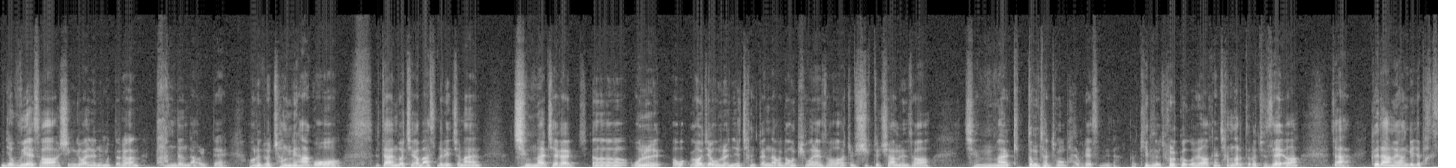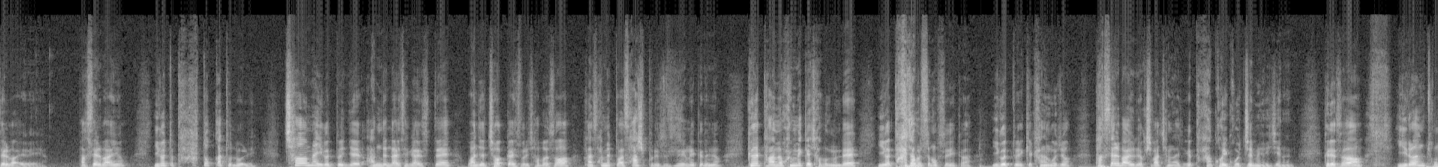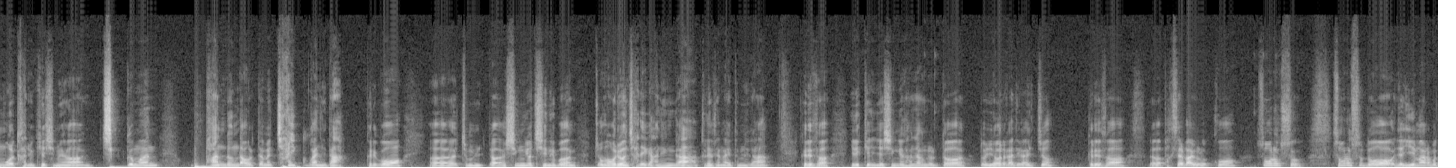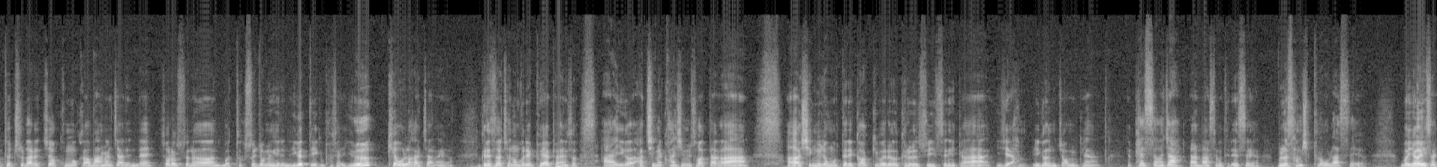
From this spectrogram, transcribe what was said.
이제 위에서 신규 관련 종목들은 반등 나올 때 어느 정도 정리하고 일단 뭐 제가 말씀드렸지만 정말 제가 어 오늘 어, 제 오늘 이제 장 끝나고 너무 피곤해서 좀 휴식도 취하면서 정말 기똥찬 종목 발굴했습니다. 그 기대도 좋을 거고요. 그냥 참고로 들어주세요. 자, 그 다음에 한 게 이제 박셀바이오예요. 박셀바이오 이것도 다 똑같은 논리. 처음에 이것도 이제 안 된다 생각했을 때 완전 저가의 수를 잡아서 한 3일 동안 40% 수익냈거든요. 그 다음에 확몇개 잡은 건데 이거 다 잡을 수는 없으니까 이것도 이렇게 가는 거죠. 박셀바이오도 역시 마찬가지. 이거 다 거의 고점이에요 이제는. 그래서 이런 종목을 가지고 계시면 지금은 반등 나올 때면 차익 구간이다. 그리고 어, 좀 어, 신규 진입은 좀 어려운 자리가 아닌가 그런 생각이 듭니다. 그래서 이렇게 이제 신규 상장들도 또 여러 가지가 있죠. 그래서 어, 박셀바이 그렇고 소록수, 소록수도 이제 2만 원부터 출발했죠. 공모가가 만 원짜리인데 소록수는 뭐 특수 조명 이런데 이것도 이거 보세요. 이렇게 올라갔잖아요. 그래서 저는 우리 VIP 안에서 아 이거 아침에 관심이 좋았다가 아 신규 종목들이 꺾이고 그럴 수 있으니까 이제 한- 이건 좀 그냥 패스하자라는 말씀을 드렸어요. 물론 30% 올랐어요. 뭐 여기서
